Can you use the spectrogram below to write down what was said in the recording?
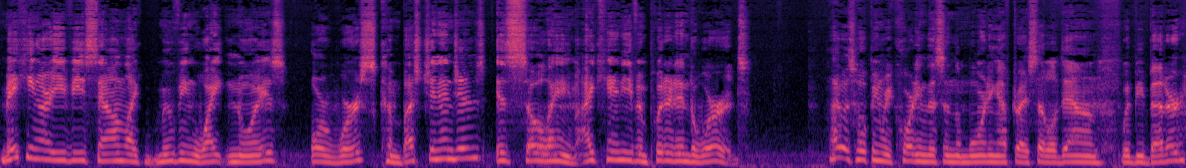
Making our EVs sound like moving white noise or worse, combustion engines is so lame. I can't even put it into words. I was hoping recording this in the morning after I settled down would be better,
